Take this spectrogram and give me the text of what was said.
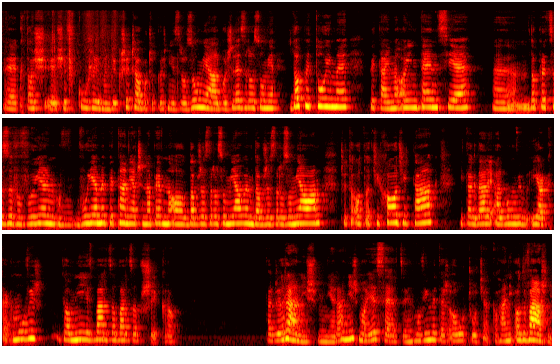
e, ktoś e, się wkurzy i będzie krzyczał, bo czegoś nie zrozumie albo źle zrozumie. Dopytujmy, pytajmy o intencje, doprecyzowujemy pytania, czy na pewno o, dobrze zrozumiałem, dobrze zrozumiałam, czy to o to Ci chodzi, tak, i tak dalej, albo jak tak mówisz, to mnie jest bardzo, bardzo przykro. Także ranisz mnie, ranisz moje serce. Mówimy też o uczuciach, kochani, odważnie.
